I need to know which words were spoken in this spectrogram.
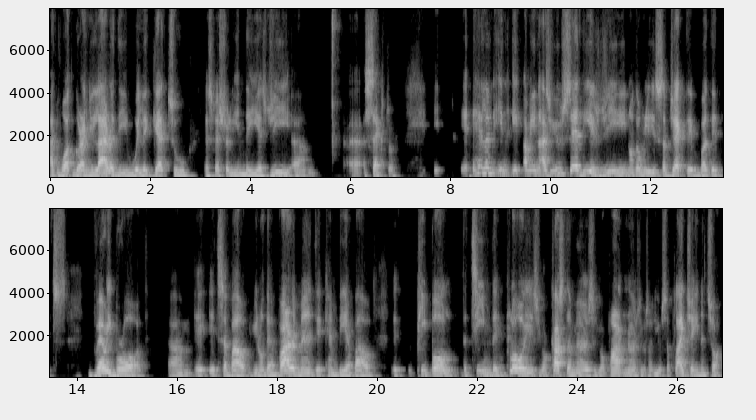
at what granularity will it get to, especially in the ESG um, uh, sector. Helen, in, I mean, as you said, ESG not only is subjective, but it's very broad. Um, it, it's about, you know, the environment. It can be about people, the team, the employees, your customers, your partners, your, your supply chain, and so on.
